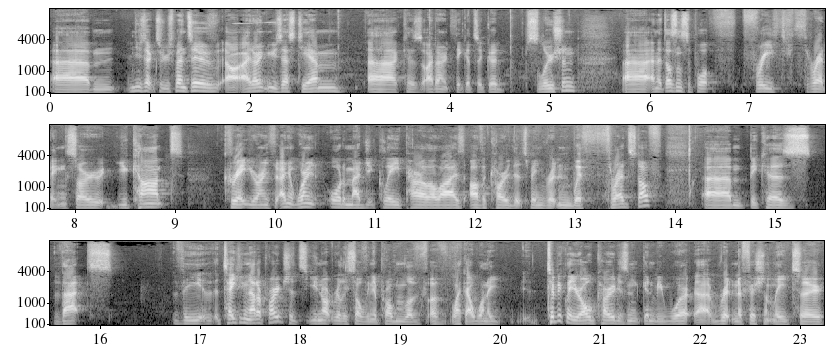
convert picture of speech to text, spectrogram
Um, Mutex are expensive. I don't use STM because uh, I don't think it's a good solution, uh, and it doesn't support free th threading. So you can't create your own, and it won't automatically parallelize other code that's been written with thread stuff um, because that's the taking that approach, you're not really solving the problem of, of like I want to. Typically, your old code isn't going to be wor- uh, written efficiently to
